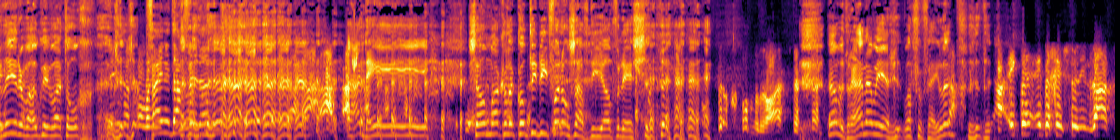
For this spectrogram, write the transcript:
leren we ook weer wat, toch? Fijne dag verder. ah, nee, zo makkelijk komt hij niet van ons af, die. God, wat raar. nou, wat raar nou weer. Wat vervelend. Ja, ik ben, ik ben gisteren inderdaad,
